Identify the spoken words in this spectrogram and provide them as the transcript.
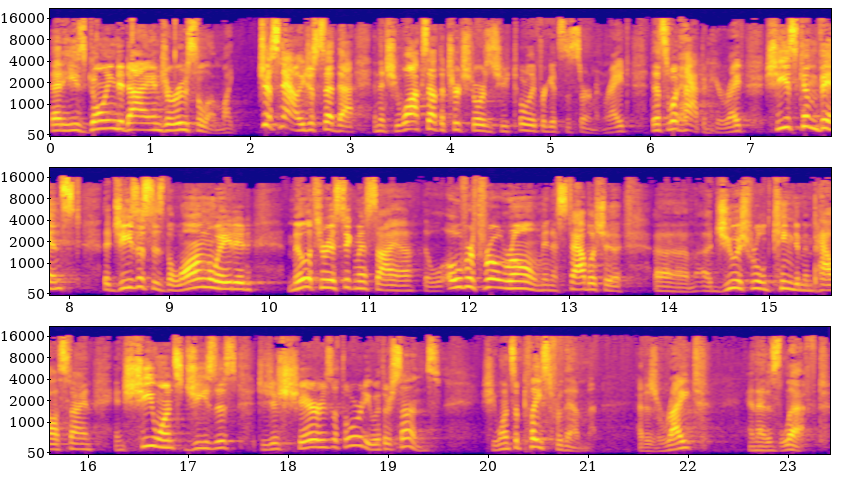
that he's going to die in Jerusalem. Like, just now, he just said that. And then she walks out the church doors and she totally forgets the sermon, right? That's what happened here, right? She's convinced that Jesus is the long awaited militaristic Messiah that will overthrow Rome and establish a, um, a Jewish ruled kingdom in Palestine. And she wants Jesus to just share his authority with her sons. She wants a place for them at his right and at his left.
